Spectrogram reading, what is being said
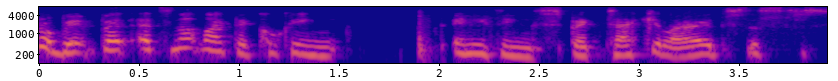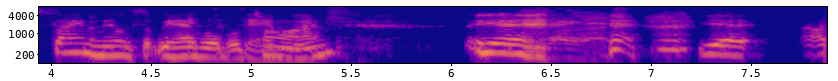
little bit, but it's not like they're cooking anything spectacular. It's the same meals that we have It's all the time. Yeah, yeah. I,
